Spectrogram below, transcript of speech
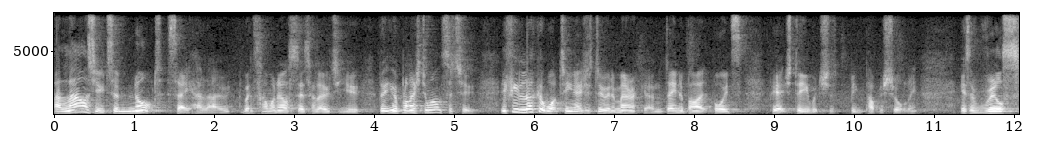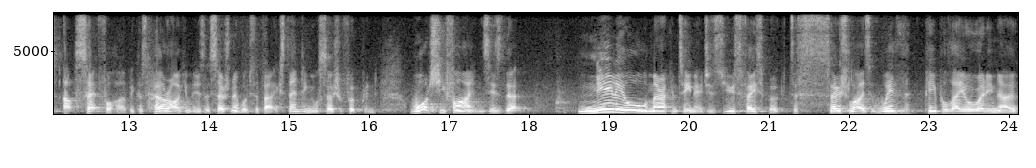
allows you to not say hello when someone else says hello to you that you're obliged to answer to. If you look at what teenagers do in America, and Dana Boyd's PhD, which is being published shortly, is a real upset for her because her argument is that social networks are about extending your social footprint. What she finds is that nearly all American teenagers use Facebook to socialize with people they already know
